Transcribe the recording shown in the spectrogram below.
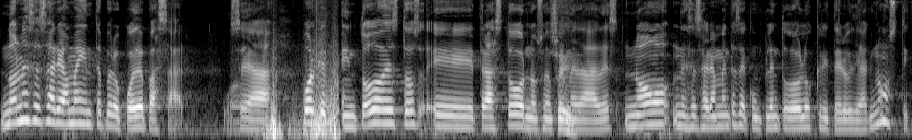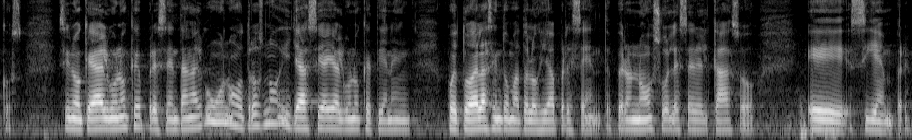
No necesariamente, pero puede pasar. O sea, porque en todos estos eh, trastornos o enfermedades no necesariamente se cumplen todos los criterios diagnósticos, sino que hay algunos que presentan algunos, otros no, y ya sí hay algunos que tienen pues toda la sintomatología presente, pero no suele ser el caso eh, siempre.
